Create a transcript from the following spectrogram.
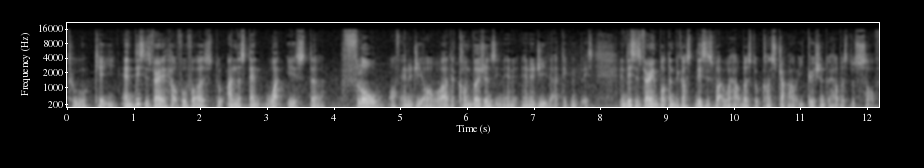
to KE. And this is very helpful for us to understand what is the flow of energy or what are the conversions in energy that are taking place. And this is very important because this is what will help us to construct our equation to help us to solve.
